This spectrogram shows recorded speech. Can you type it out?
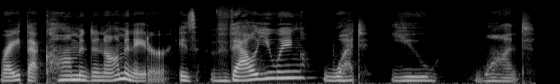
right, that common denominator is valuing what you want.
